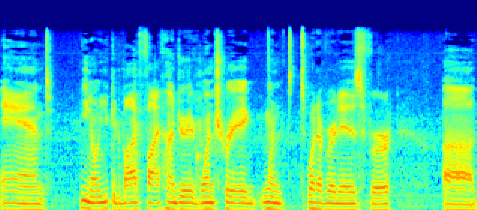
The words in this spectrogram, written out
And you know, you could buy 500, one trig, one whatever it is for uh,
